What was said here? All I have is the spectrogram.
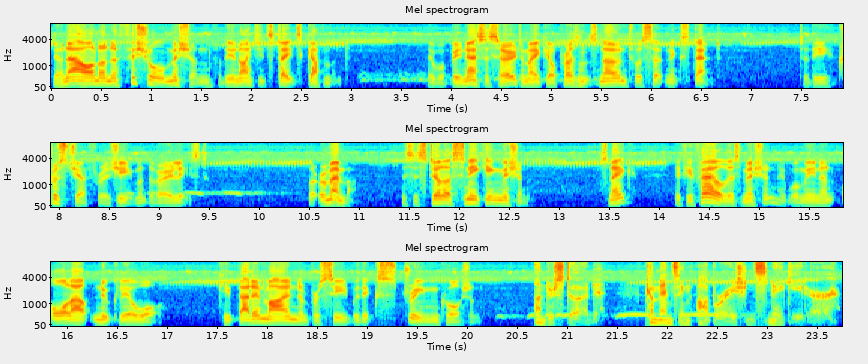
You're now on an official mission for the United States government. It would be necessary to make your presence known to a certain extent, to the Khrushchev regime at the very least. But remember, this is still a sneaking mission. Snake, if you fail this mission, it will mean an all out nuclear war. Keep that in mind and proceed with extreme caution. Understood. Commencing Operation Snake Eater.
